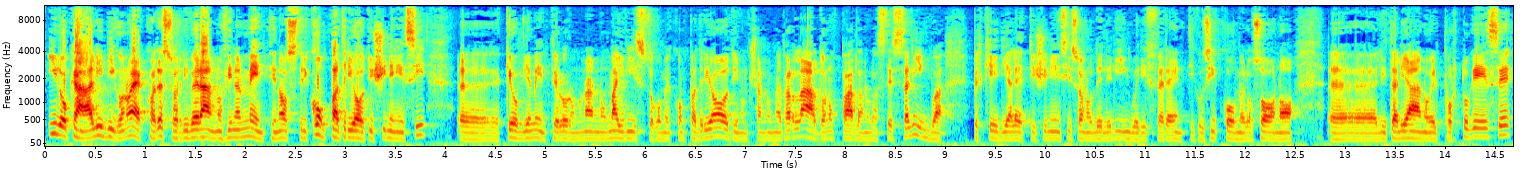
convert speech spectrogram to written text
i locali dicono ecco adesso arriveranno finalmente i nostri compatrioti cinesi, eh, che ovviamente loro non hanno mai visto come compatrioti, non ci hanno mai parlato, non parlano la stessa lingua, perché i dialetti cinesi sono delle lingue differenti così come lo sono eh, l'italiano e il portoghese,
